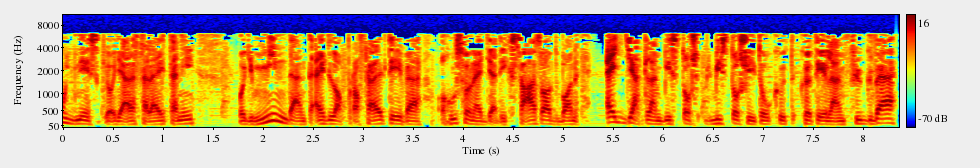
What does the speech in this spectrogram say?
úgy néz ki, hogy elfelejteni, hogy mindent egy lapra feltéve a 21. században egyetlen biztos, biztosító kötélen függve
